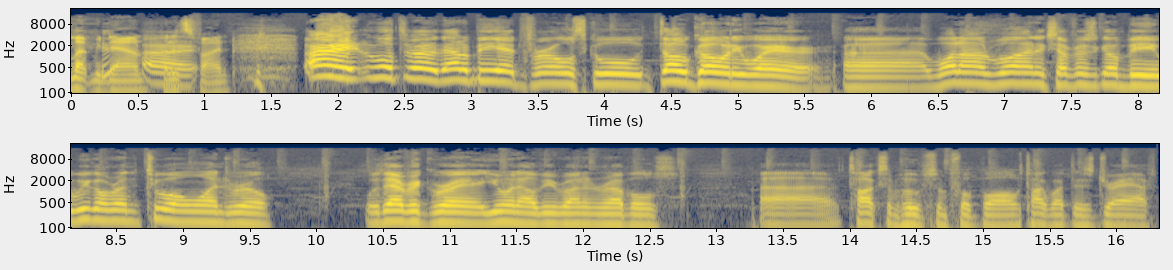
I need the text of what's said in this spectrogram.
let me down, All but it's fine. All right, we'll throw. That'll be it for old school. Don't go anywhere. Uh, one on one, except for it's gonna be we're gonna run the two on one drill with Everett Gray. UNLV running Rebels. Uh, talk some hoops, some football. talk about this draft.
